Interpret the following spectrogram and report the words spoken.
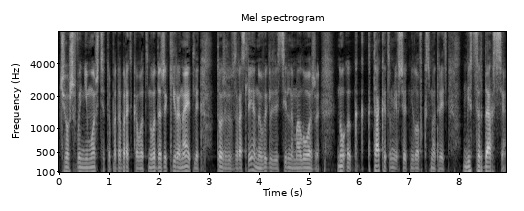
чё ж вы не можете-то подобрать кого-то? Ну, вот даже Кира Найтли тоже взрослее, но выглядит сильно моложе. Ну, э, так это мне все это неловко смотреть. Мистер Дарси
